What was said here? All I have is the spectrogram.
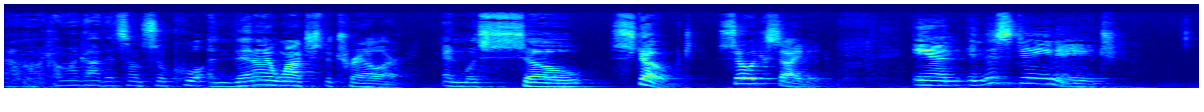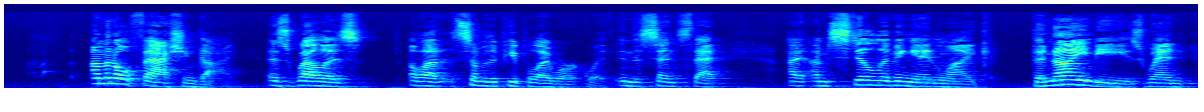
And I'm like, "Oh my god, that sounds so cool!" And then I watched the trailer and was so stoked, so excited. And in this day and age, I'm an old-fashioned guy as well as a lot of some of the people I work with, in the sense that I, I'm still living in like the '90s when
